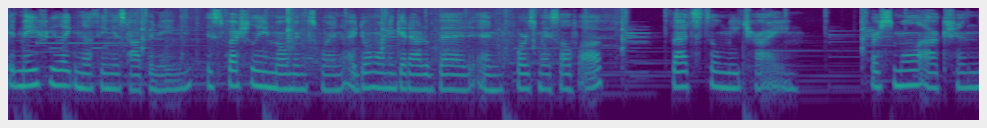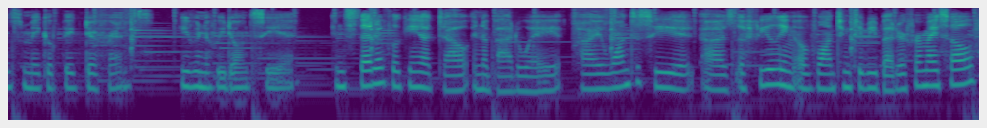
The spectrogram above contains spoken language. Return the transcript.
It may feel like nothing is happening, especially in moments when I don't want to get out of bed and force myself up. That's still me trying. Our small actions make a big difference, even if we don't see it. Instead of looking at doubt in a bad way, I want to see it as a feeling of wanting to be better for myself,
